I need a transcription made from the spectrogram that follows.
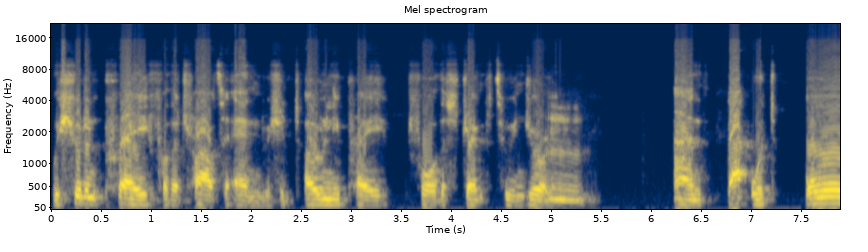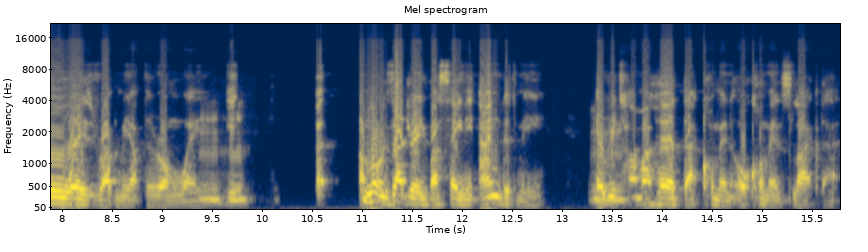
we shouldn't pray for the trial to end. We should only pray for the strength to endure it. Mm. And that would always rub me up the wrong way. Mm-hmm. It, I'm not exaggerating by saying it angered me mm-hmm. every time I heard that comment or comments like that.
